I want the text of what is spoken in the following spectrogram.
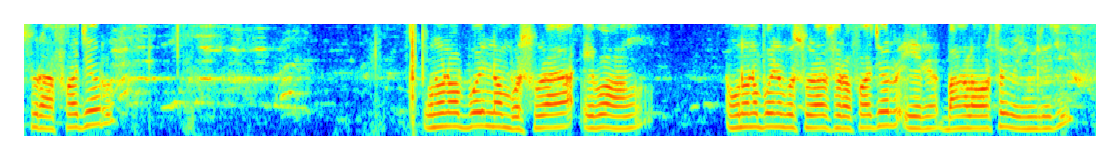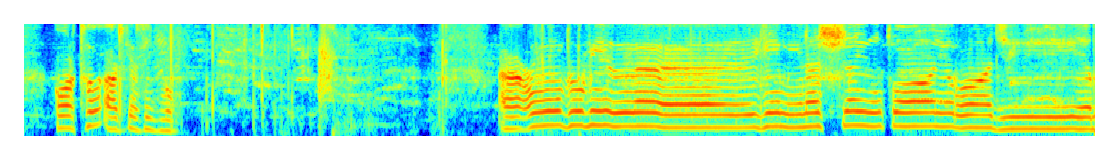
সুরা ফজর উননব্বই নম্বর সুরা এবং উননব্বই নম্বর সুরা সুরা ফজর এর বাংলা অর্থ এবং ইংরেজি অর্থ আজকে শিখব أعوذ بالله من الشيطان الرجيم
